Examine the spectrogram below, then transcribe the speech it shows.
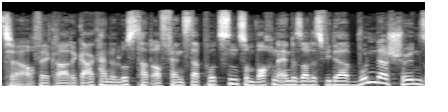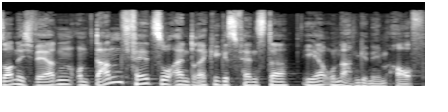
Tja, auch wer gerade gar keine Lust hat auf Fensterputzen, zum Wochenende soll es wieder wunderschön sonnig werden und dann fällt so ein dreckiges Fenster eher unangenehm auf.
